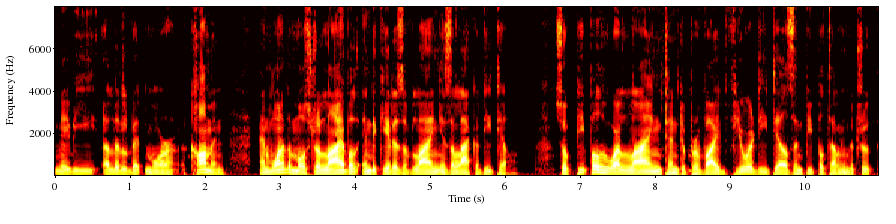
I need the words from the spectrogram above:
may be a little bit more common, and one of the most reliable indicators of lying is a lack of detail. So people who are lying tend to provide fewer details than people telling the truth.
